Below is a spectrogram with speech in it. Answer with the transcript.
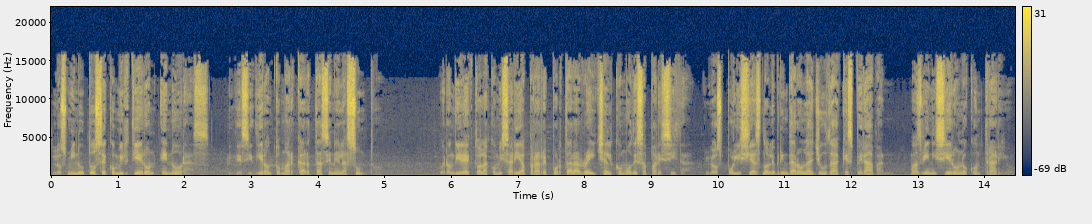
Los minutos se convirtieron en horas y decidieron tomar cartas en el asunto. Fueron directo a la comisaría para reportar a Rachel como desaparecida. Los policías no le brindaron la ayuda que esperaban, más bien hicieron lo contrario.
